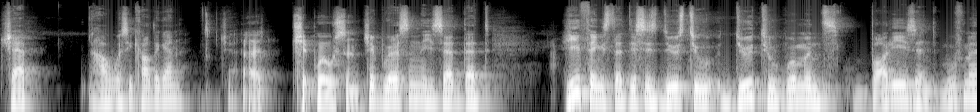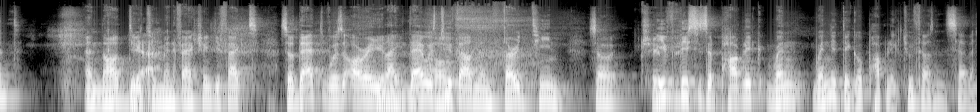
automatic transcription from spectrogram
chap, how was he called again? Uh, Chip Wilson. Chip Wilson, he said that he thinks that this is due to due to women's bodies and movement and not due to manufacturing defects. So that was already like that was mm. Oh. 2013. So if this is a public when when did they go public? 2007.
